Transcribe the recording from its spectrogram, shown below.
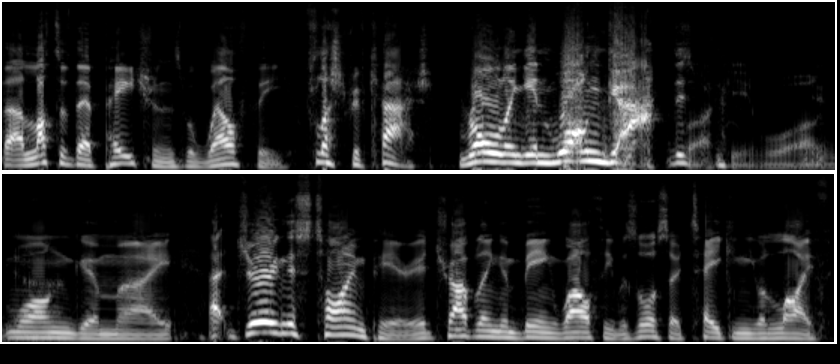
that a lot of their patrons were wealthy, flushed with cash, rolling in Wonga. This, Fucking wrong. Wonga, mate. Uh, during this time period, traveling and being wealthy was also taking your life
